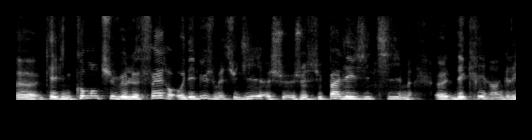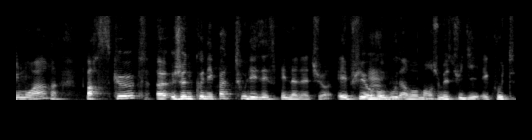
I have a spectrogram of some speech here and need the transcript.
euh, Kevin, comment tu veux le faire? Au début, je me suis dit, je ne suis pas légitime euh, d'écrire un grimoire parce que euh, je ne connais pas tous les esprits de la nature. Et puis, au, au Hmm, bout d'un moment, je me suis dit, écoute,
